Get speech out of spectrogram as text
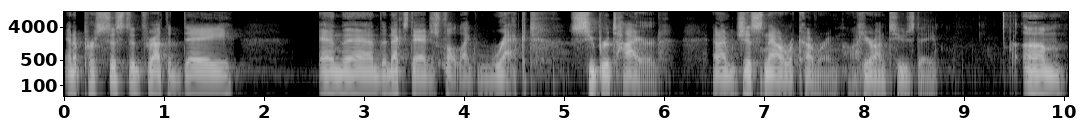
And it persisted throughout the day. And then the next day I just felt like wrecked, super tired. And I'm just now recovering here on Tuesday. Um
